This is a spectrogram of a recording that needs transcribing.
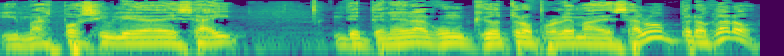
y más posibilidades hay de tener algún que otro problema de salud. Pero claro,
